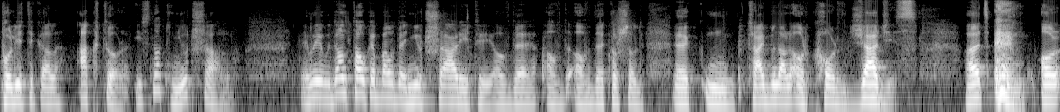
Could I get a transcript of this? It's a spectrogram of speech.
political actor. It's not neutral. We, we don't talk about the neutrality of the, of the, of the constitutional uh, mm, tribunal or court judges, right? or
